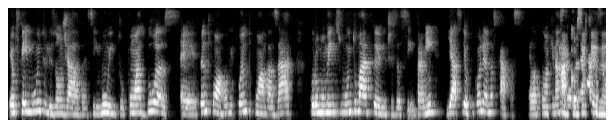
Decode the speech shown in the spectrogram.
eu fiquei muito lisonjeada, assim, muito, com as duas, é, tanto com a Home quanto com a Bazar, foram momentos muito marcantes, assim, para mim. E assim, eu fico olhando as capas. Elas estão aqui na Ah, com certeza.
